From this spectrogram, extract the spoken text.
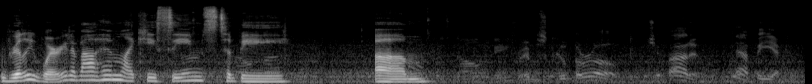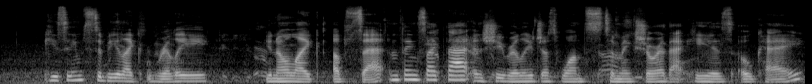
really worried about him. Like he seems to be um he seems to be like really you know like upset and things like that and she really just wants to make sure that he is okay.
